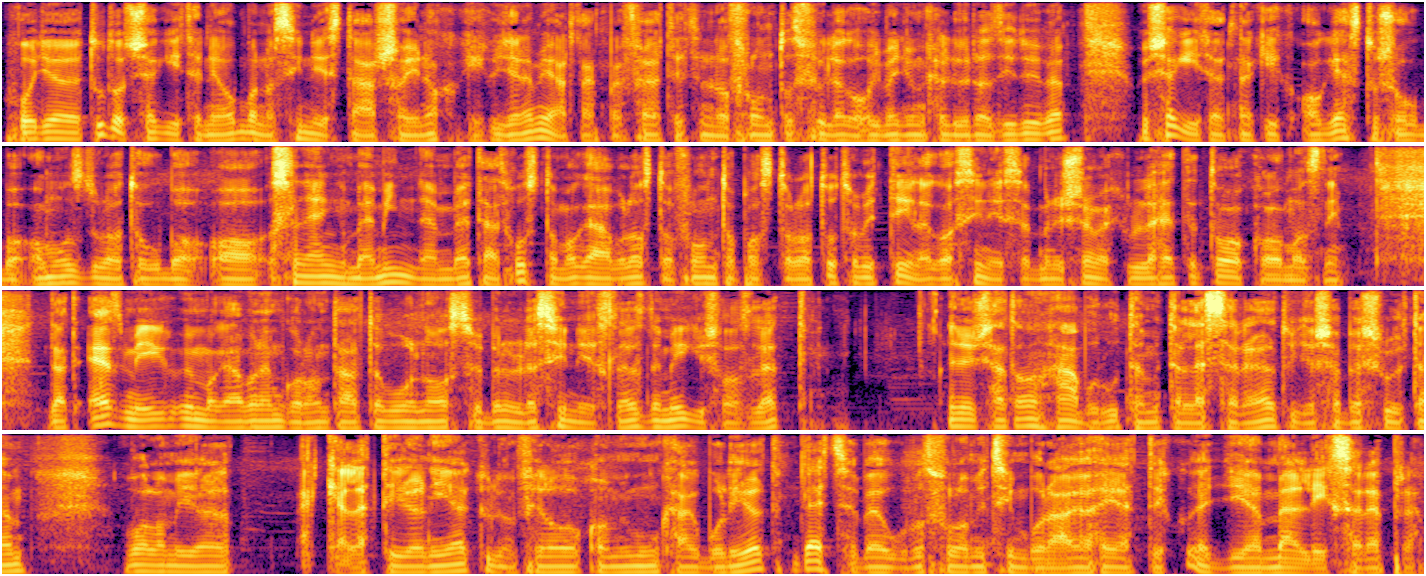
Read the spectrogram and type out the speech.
hogy tudott segíteni abban a színésztársainak, akik ugye nem járták meg feltétlenül a frontot, főleg ahogy megyünk előre az időbe, hogy segített nekik a gesztusokba, a mozdulatokba, a slangbe, mindenbe, tehát hozta magával azt a frontapasztalatot, amit tényleg a színészetben is remekül lehetett alkalmazni. De hát ez még önmagában nem garantálta volna azt, hogy belőle színész lesz, de mégis az lett, és hát a háború után, amit leszerelt, ugye sebesültem, valamivel meg kellett élnie, különféle alkalmi munkákból élt, de egyszer beugrott valami cimborája helyett egy ilyen mellékszerepre.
